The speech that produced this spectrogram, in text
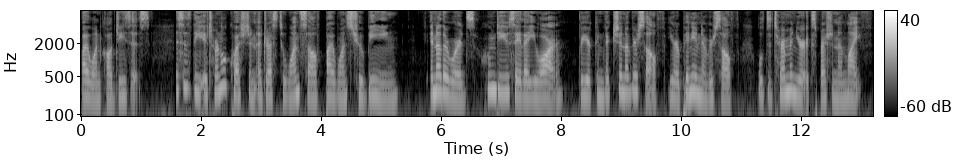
by one called Jesus. This is the eternal question addressed to oneself by one's true being. In other words, whom do you say that you are? For your conviction of yourself, your opinion of yourself, will determine your expression in life.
